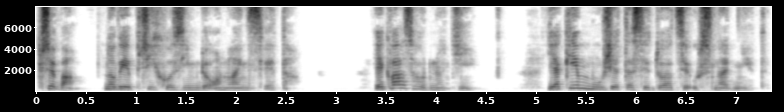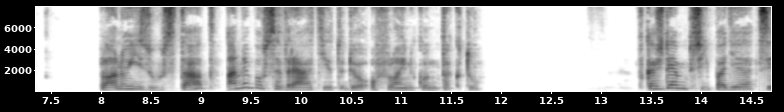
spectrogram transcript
Třeba nově příchozím do online světa. Jak vás hodnotí? Jak jim můžete situaci usnadnit? Plánují zůstat anebo se vrátit do offline kontaktu? V každém případě si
